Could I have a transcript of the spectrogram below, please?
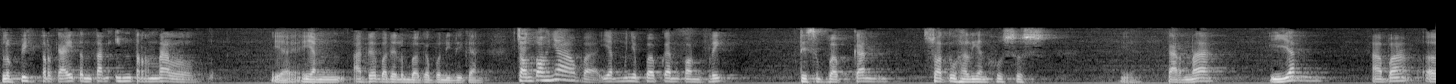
lebih terkait tentang internal ya yang ada pada lembaga pendidikan. Contohnya apa? Yang menyebabkan konflik disebabkan suatu hal yang khusus. Ya, karena yang apa e,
